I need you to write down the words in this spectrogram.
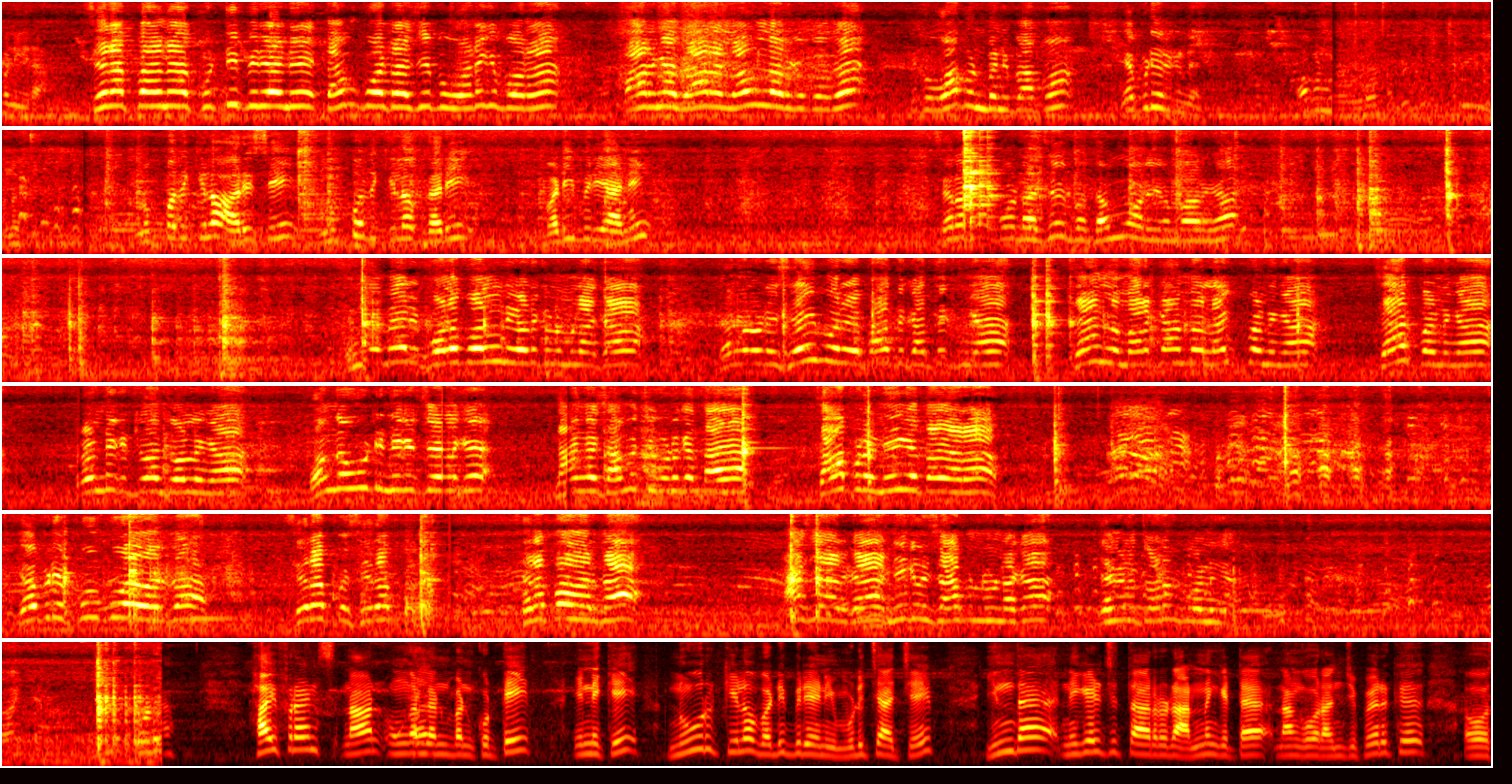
பண்ணிக்கிறேன். சிறப்பான குட்டி பிரியாணி தம் போட்டாச்சு இப்போ உடைக்க போகிறோம் பாருங்க வேற லெவலில் இருக்க போது இப்போ ஓப்பன் பண்ணி பார்ப்போம். எப்படி இருக்குன்னு? ஓப்பன் முப்பது கிலோ அரிசி முப்பது கிலோ கறி வடி பிரியாணி. சிறப்பாக போட்டாச்சு. இப்போ தம் உடைக்கிறோம் பாருங்க. இந்த மாதிரி பொல பொலன்னு எடுக்கணும்னாக்கா எங்களுடைய செய்முறையை பார்த்து கற்றுக்குங்க சேனலை மறக்காம லைக் பண்ணுங்க ஷேர் பண்ணுங்க. ஃப்ரெண்டு கிட்டலாம் சொல்லுங்க. உங்க வீட்டு நிகழ்ச்சிகளுக்கு நாங்க சமைச்சு கொடுக்க தயார் சாப்பிட நீங்க தயாரா? எப்படி பூ பூவா வருதா? சிறப்பு சிறப்பு. சிறப்பா வருதா? ஆசையா இருக்கா? நீங்களும் சாப்பிடணுன்னாக்கா எங்களை தொடர்பு கொள்ளுங்க. ஹாய் ஃப்ரெண்ட்ஸ் நான் உங்கள் நண்பன் குட்டி. இன்னைக்கு நூறு கிலோ வடி பிரியாணி முடிச்சாச்சு. இந்த நிகழ்ச்சித்தாரோட அண்ணன்கிட்ட நாங்கள் ஒரு அஞ்சு பேருக்கு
